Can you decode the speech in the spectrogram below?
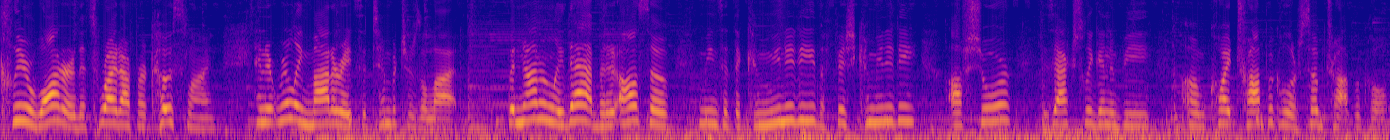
clear water that's right off our coastline. And it really moderates the temperatures a lot. But not only that, but it also means that the community, the fish community offshore, is actually going to be um, quite tropical or subtropical.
